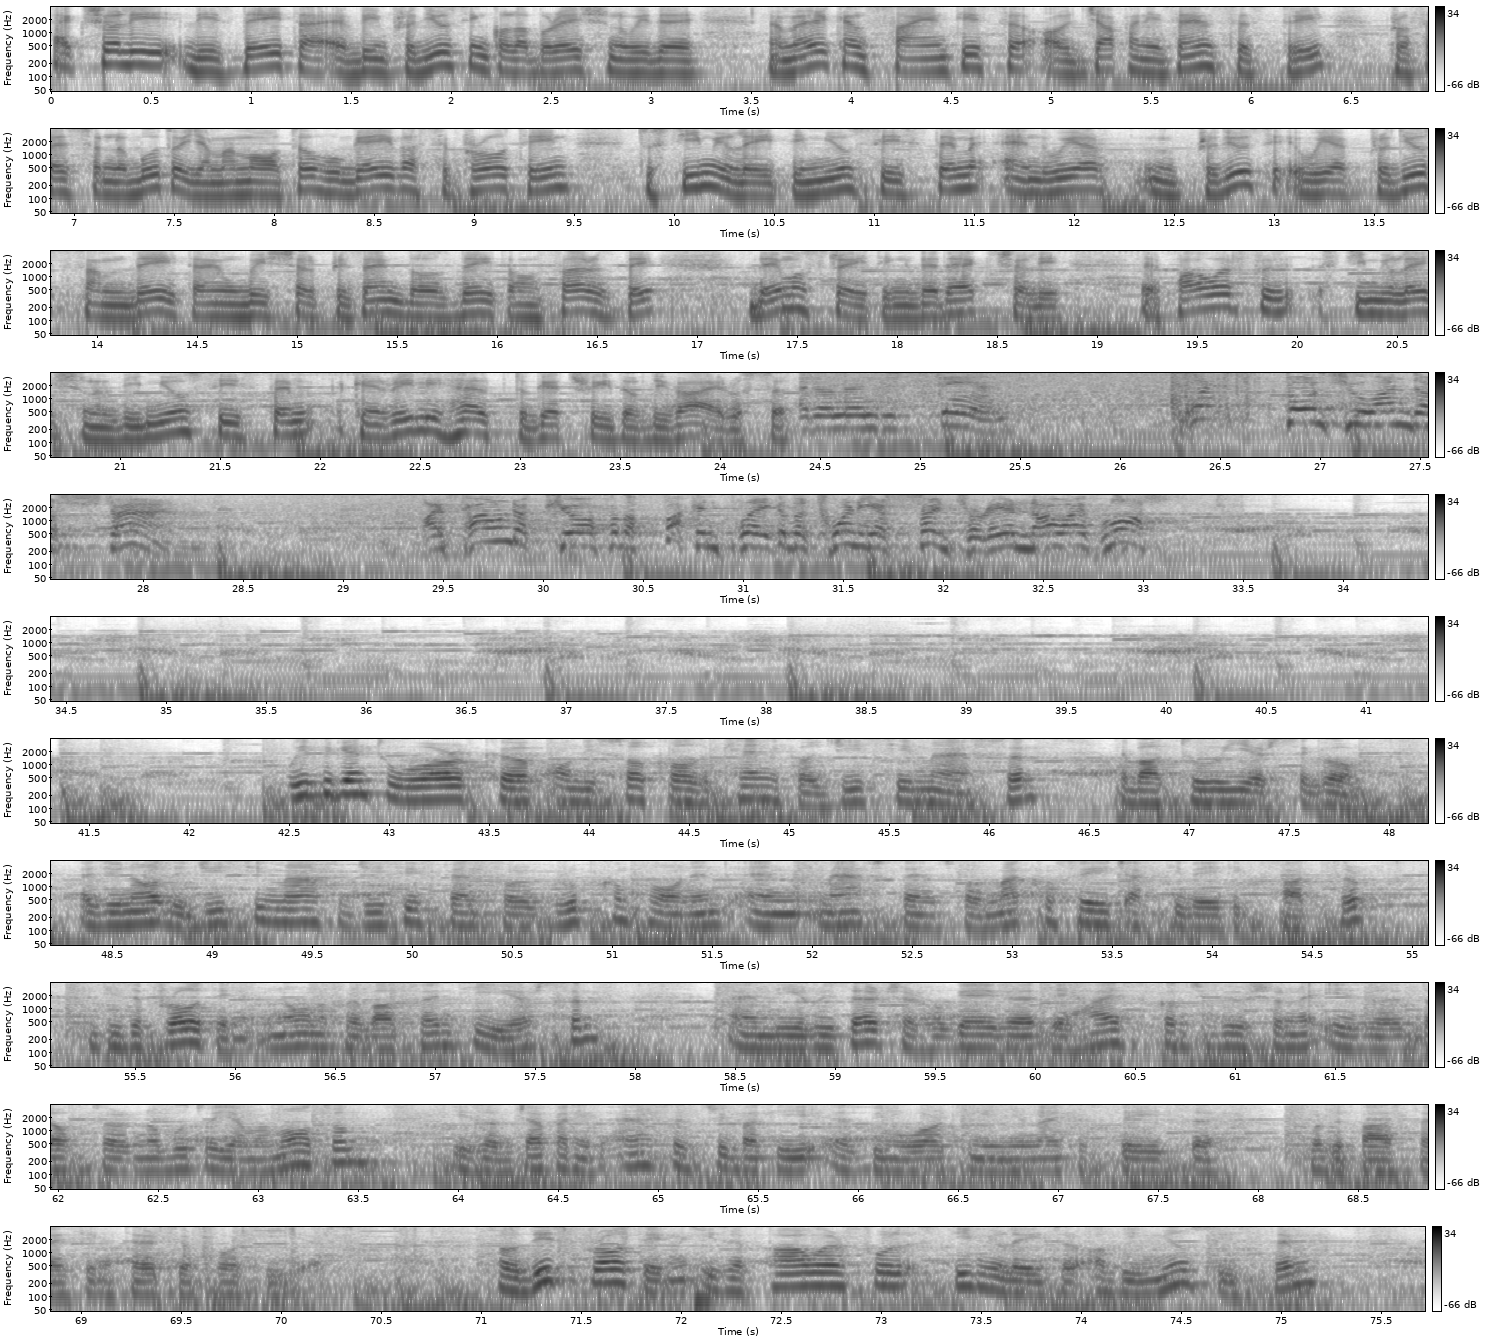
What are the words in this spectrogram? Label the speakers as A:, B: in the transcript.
A: Actually, these data have been produced in collaboration with an American scientist of Japanese ancestry, Professor Nobuto Yamamoto, who gave us a protein to stimulate the immune system, and we, are mm, producing, we have produced some data, and we shall present those data on Thursday, demonstrating that actually a powerful stimulation of the immune system can really help to get rid of the virus.
B: I don't understand.
C: What don't you understand? I found a cure for the fucking plague of the 20th century and now I've lost it.
A: We began to work uh, on the so-called chemical GC-MAF about two years ago. As you know, the GC-MAF, GC stands for group component and MAF stands for macrophage activating factor. It is a protein known for about 20 years and the researcher who gave uh, the highest contribution is uh, Dr. Nobuto Yamamoto. He's of Japanese ancestry, but he has been working in the United States uh, for the past, I think, 30 or 40 years. So this protein is a powerful stimulator of the immune system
